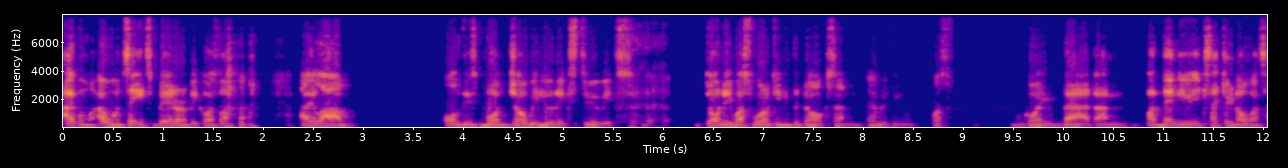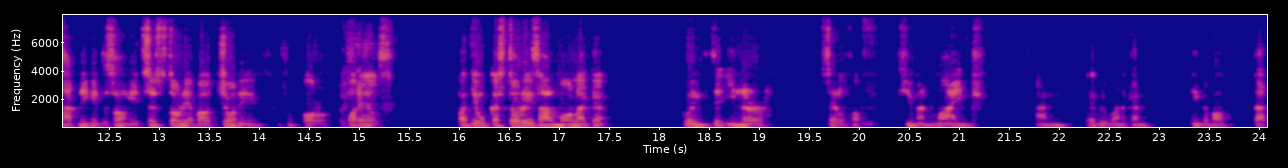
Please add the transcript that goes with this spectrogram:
I won't, I won't say it's better because I love all these Bon Jovi lyrics too. It's Johnny was working the dogs and everything was going bad and but then you exactly know what's happening in the song. It's a story about Johnny or what else. But Jukka's stories are more like a going to the inner self of human mind and everyone can think about that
